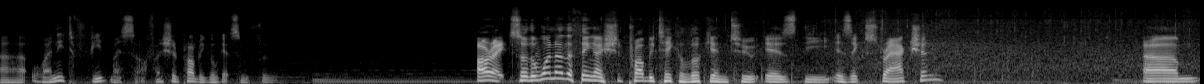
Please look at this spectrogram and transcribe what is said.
Uh, oh, I need to feed myself. I should probably go get some food. All right. So the one other thing I should probably take a look into is the is extraction. Um,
